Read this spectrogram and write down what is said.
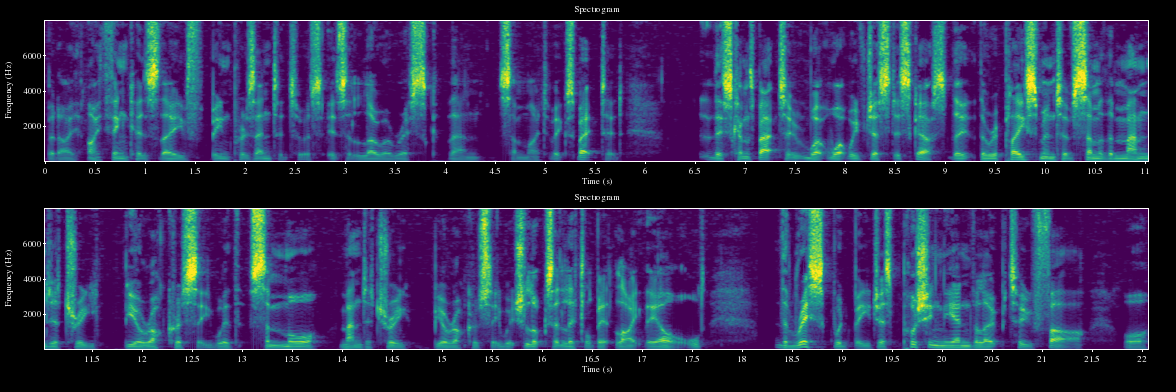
but I, I think as they've been presented to us, it's a lower risk than some might have expected this comes back to what, what we've just discussed the, the replacement of some of the mandatory bureaucracy with some more mandatory bureaucracy, which looks a little bit like the old. The risk would be just pushing the envelope too far or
